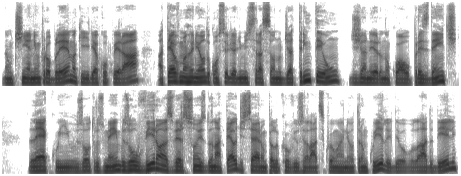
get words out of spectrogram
não tinha nenhum problema, que iria cooperar. Até houve uma reunião do Conselho de Administração no dia 31 de janeiro, no qual o presidente Leco e os outros membros ouviram as versões do Natel, disseram, pelo que eu ouvi os relatos, que foi uma reunião tranquila e deu o lado dele,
